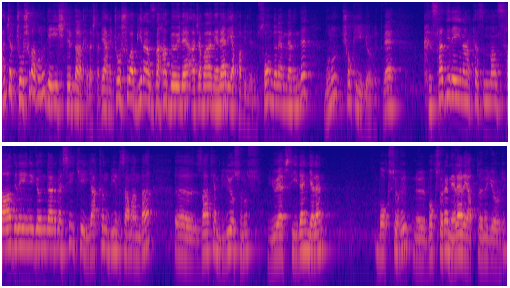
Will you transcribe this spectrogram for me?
Ancak Joshua bunu değiştirdi arkadaşlar. Yani Joshua biraz daha böyle acaba neler yapabilirim? Son dönemlerinde bunu çok iyi gördük ve kısa direğin arkasından sağ direğini göndermesi ki yakın bir zamanda e, zaten biliyorsunuz UFC'den gelen boksörün e, boksöre neler yaptığını gördük.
